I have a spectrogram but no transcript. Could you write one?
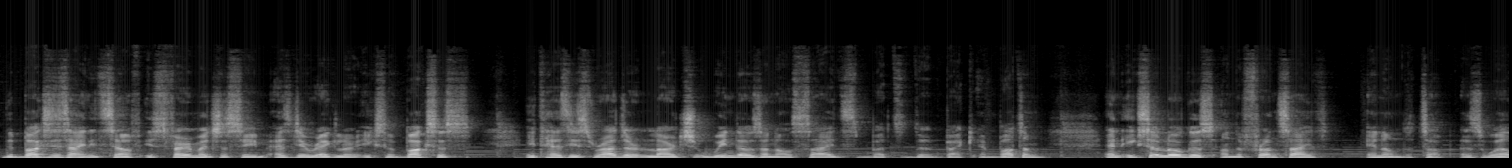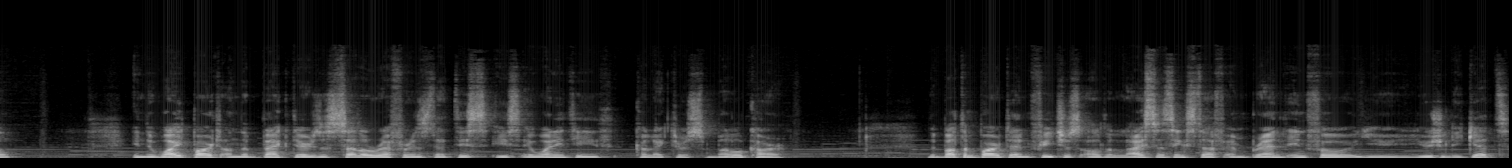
The box design itself is very much the same as the regular IXO boxes. It has these rather large windows on all sides, but the back and bottom, and IXO logos on the front side and on the top as well. In the white part on the back there is a subtle reference that this is a 118th collector's model car. The bottom part then features all the licensing stuff and brand info you usually get,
